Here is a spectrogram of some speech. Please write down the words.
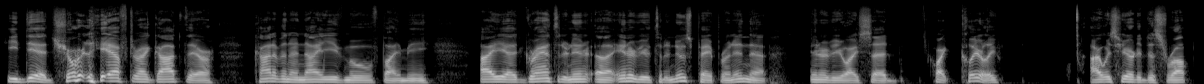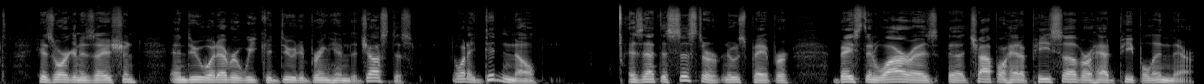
He did. Shortly after I got there, kind of in a naive move by me, I had granted an in, uh, interview to the newspaper, and in that interview, I said quite clearly, I was here to disrupt his organization and do whatever we could do to bring him to justice. What I didn't know is that the sister newspaper based in Juarez, uh, Chapo had a piece of or had people in there.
